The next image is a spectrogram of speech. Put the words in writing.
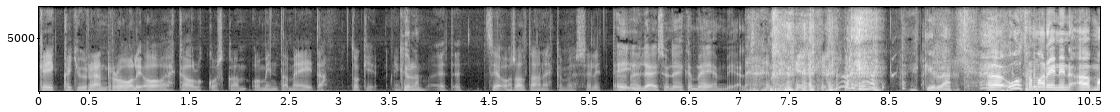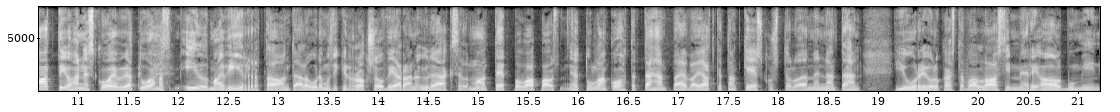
keikkajyrän rooli ole ehkä ollut koskaan ominta meitä. Toki niin Kyllä. Kuin, et, et se osaltaan ehkä myös selittää. Ei näitä. yleisön eikä meidän mielestä. Kyllä. Uh, Ultramarinin uh, Matti Johannes Koivu ja Tuomas Ilma Virta on täällä Uuden musiikin Rock Show vieraana Yle Xllä. Mä oon Teppo Vapaus ja tullaan kohta tähän päivään, jatketaan keskustelua ja mennään tähän juuri julkaistavaan Lasimeri-albumiin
